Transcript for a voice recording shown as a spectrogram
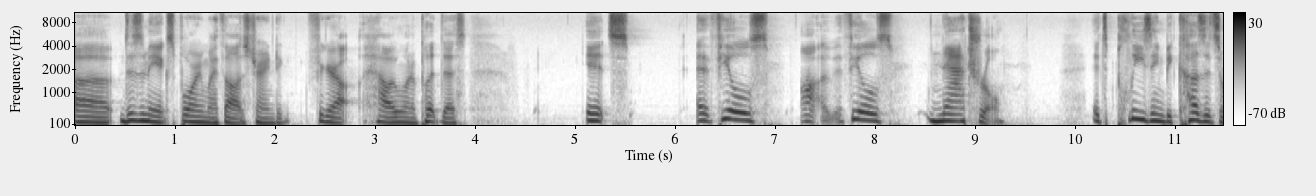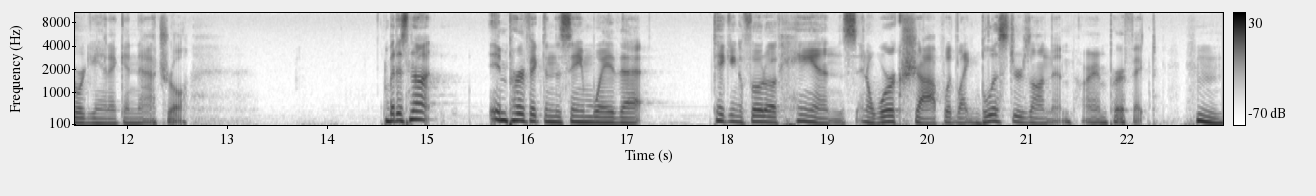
Uh, this is me exploring my thoughts, trying to figure out how I want to put this it's it feels uh, it feels natural. It's pleasing because it's organic and natural. But it's not imperfect in the same way that taking a photo of hands in a workshop with like blisters on them are imperfect. Hmm.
